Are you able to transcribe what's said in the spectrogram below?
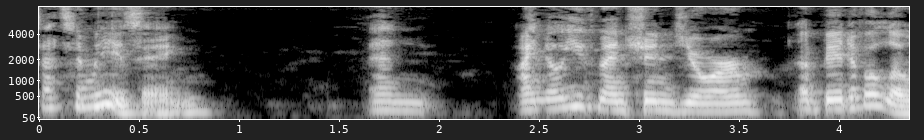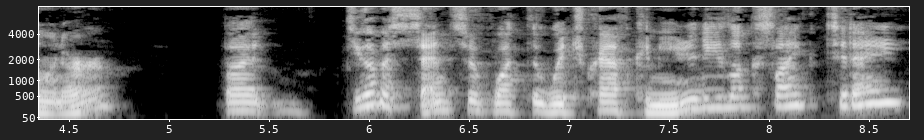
That's amazing. And I know you've mentioned you're a bit of a loner, but do you have a sense of what the witchcraft community looks like today?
